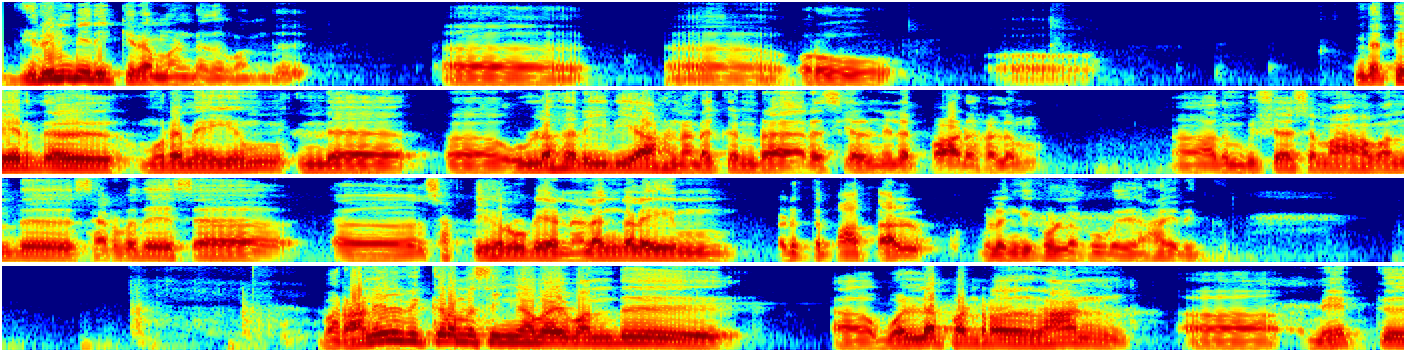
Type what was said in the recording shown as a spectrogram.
விரும்பி இருக்கிறோம்ன்றது வந்து ஒரு இந்த தேர்தல் முறைமையும் இந்த உள்ளக ரீதியாக நடக்கின்ற அரசியல் நிலைப்பாடுகளும் அதுவும் விசேஷமாக வந்து சர்வதேச சக்திகளுடைய நலங்களையும் எடுத்து பார்த்தால் விளங்கிக் கொள்ளக்கூடியதாக இருக்கு இப்ப ரணில் விக்ரமசிங்கவை வந்து வெல்ல வெள்ள பண்றதுதான் மேற்கு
